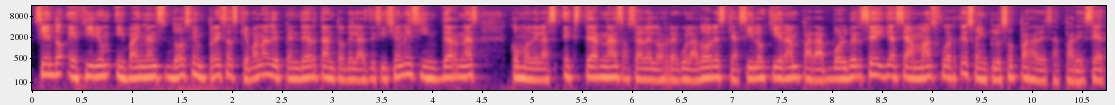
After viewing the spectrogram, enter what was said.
siendo Ethereum y Binance dos empresas que van a depender tanto de las decisiones internas como de las externas, o sea, de los reguladores que así lo quieran para volverse ya sea más fuertes o incluso para desaparecer.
